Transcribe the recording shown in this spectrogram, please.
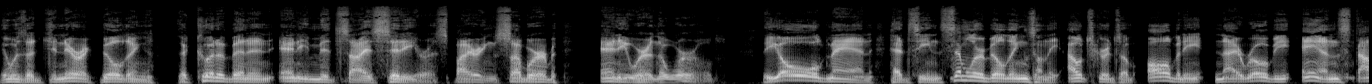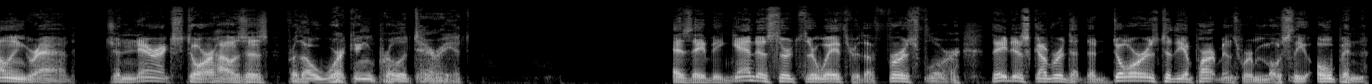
it was a generic building that could have been in any mid sized city or aspiring suburb anywhere in the world. The old man had seen similar buildings on the outskirts of Albany, Nairobi, and Stalingrad. Generic storehouses for the working proletariat. As they began to search their way through the first floor, they discovered that the doors to the apartments were mostly open.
